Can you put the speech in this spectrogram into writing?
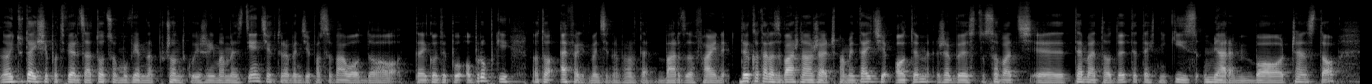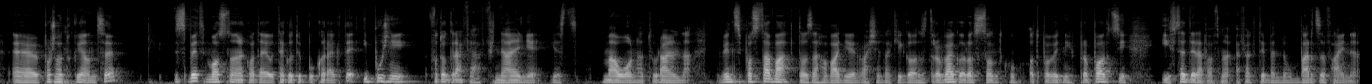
No i tutaj się potwierdza to, co mówiłem na początku. Jeżeli mamy zdjęcie, które będzie pasowało do tego typu obróbki, no to efekt będzie naprawdę bardzo fajny. Tylko teraz ważna rzecz. Pamiętajcie o tym, żeby stosować e, te metody, te techniki z umiarem, bo często początkujący zbyt mocno nakładają tego typu korekty i później fotografia finalnie jest mało naturalna. Więc podstawa to zachowanie właśnie takiego zdrowego rozsądku, odpowiednich proporcji i wtedy na pewno efekty będą bardzo fajne.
